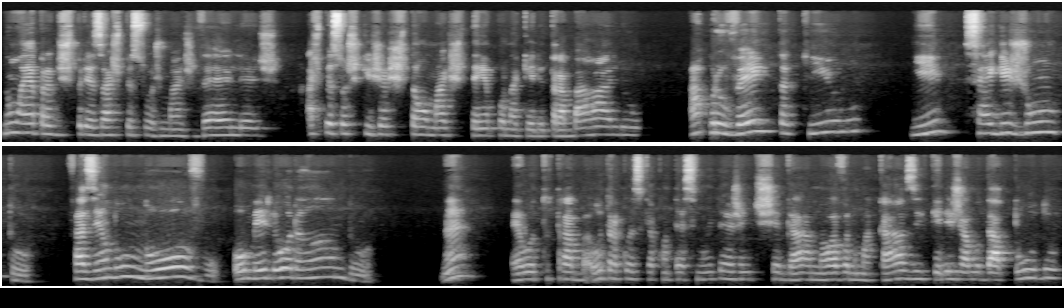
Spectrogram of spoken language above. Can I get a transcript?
não é para desprezar as pessoas mais velhas, as pessoas que já estão mais tempo naquele trabalho, aproveita aquilo e segue junto, fazendo um novo ou melhorando, né? É outro outra coisa que acontece muito é a gente chegar nova numa casa e querer já mudar tudo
